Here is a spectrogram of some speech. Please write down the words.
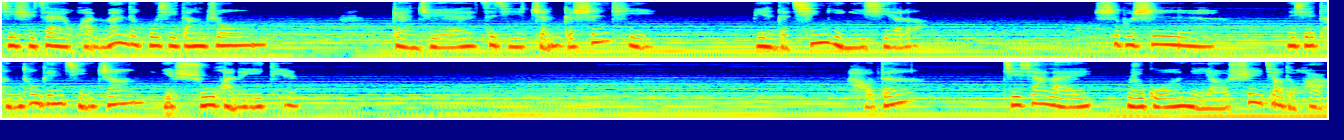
继续在缓慢的呼吸当中，感觉自己整个身体变得轻盈一些了，是不是？那些疼痛跟紧张也舒缓了一点。好的，接下来如果你要睡觉的话，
